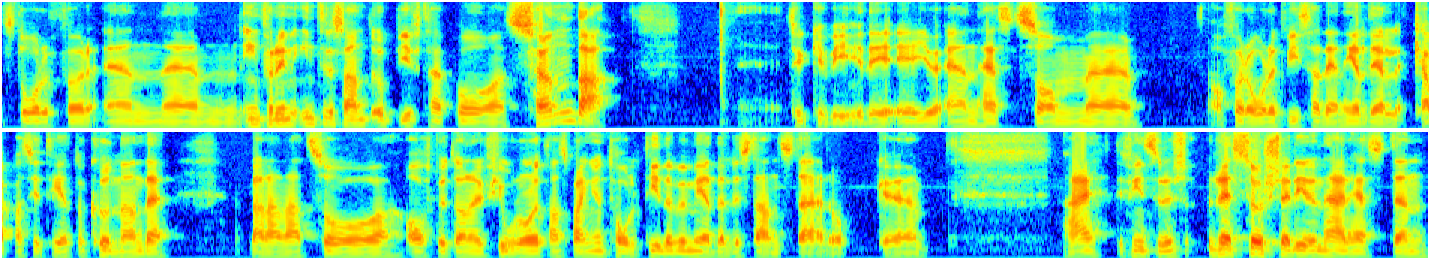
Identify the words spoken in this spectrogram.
står för en, inför en intressant uppgift här på söndag tycker vi. Det är ju en häst som eh, ja, förra året visade en hel del kapacitet och kunnande. Bland annat så avslutade han i fjolåret, han sprang en 12-tid över medeldistans där och eh, nej, det finns resurser i den här hästen.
